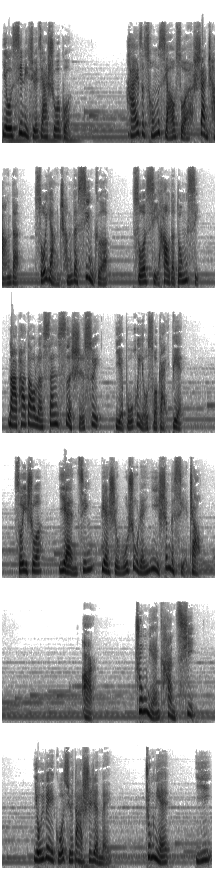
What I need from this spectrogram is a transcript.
有心理学家说过，孩子从小所擅长的、所养成的性格、所喜好的东西，哪怕到了三四十岁，也不会有所改变。所以说，眼睛便是无数人一生的写照。二，中年看气，有一位国学大师认为。中年以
